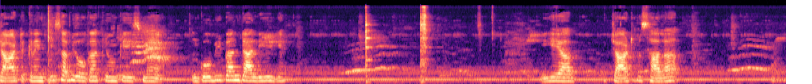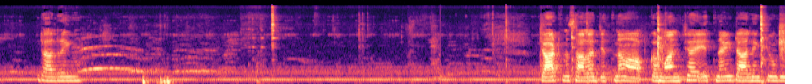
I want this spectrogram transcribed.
चाट क्रंची सा भी होगा, क्योंकि इसमें गोभी बन डाली हुई है। ये आप चाट मसाला डाल रही हूँ। चाट मसाला जितना आपका मन चाहे इतना ही डालें, क्योंकि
